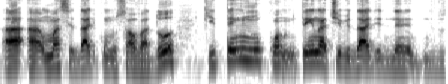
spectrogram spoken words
a, a uma cidade como Salvador, que tem, no, tem na atividade né, do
